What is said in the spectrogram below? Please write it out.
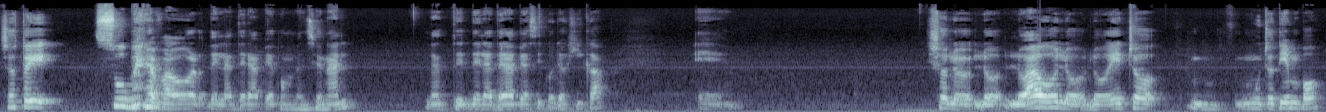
yo estoy súper a favor de la terapia convencional, de la terapia psicológica. Em, yo lo, hago, lo, he hecho mucho tiempo,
